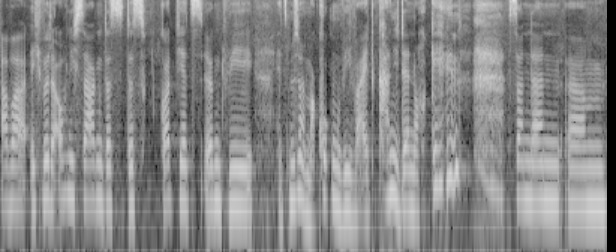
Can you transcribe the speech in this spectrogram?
aber ich würde auch nicht sagen, dass, dass Gott jetzt irgendwie, jetzt müssen wir mal gucken, wie weit kann ich denn noch gehen, sondern ähm,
